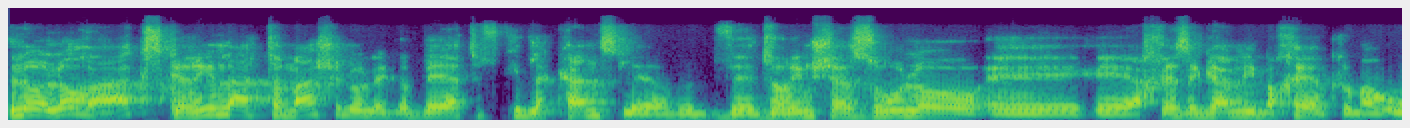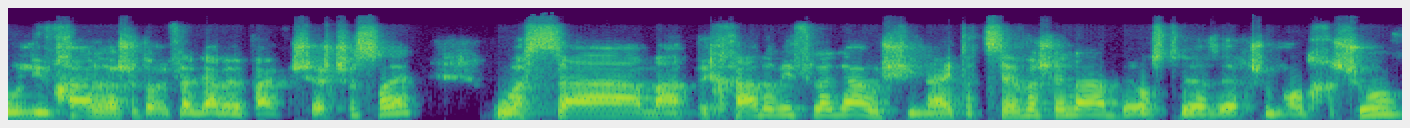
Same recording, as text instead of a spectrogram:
לא, לא רק, סקרים להתאמה שלו לגבי התפקיד לקאנצלר, ודברים שעזרו לו אה, אה, אחרי זה גם להיבחר. כלומר, הוא נבחר לראשות המפלגה ב-2016, הוא עשה מהפכה במפלגה, הוא שינה את הצבע שלה, באוסטריה זה איכשהו מאוד חשוב.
